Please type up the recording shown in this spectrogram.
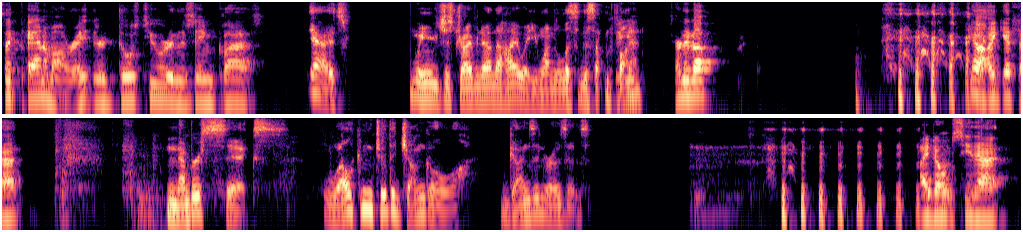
It's like Panama, right? They're those two are in the same class. yeah, it's when you're just driving down the highway, you want to listen to something Yeah. fun. Turn it up. Yeah, I get that. Number six, Welcome to the Jungle, Guns and Roses. I don't see that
